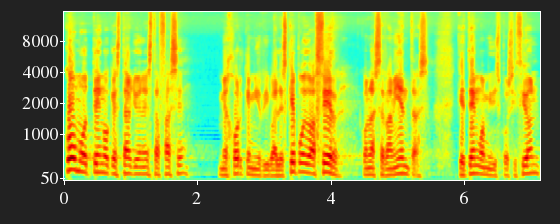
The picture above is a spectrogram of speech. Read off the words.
¿Cómo tengo que estar yo en esta fase mejor que mis rivales? ¿Qué puedo hacer con las herramientas que tengo a mi disposición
